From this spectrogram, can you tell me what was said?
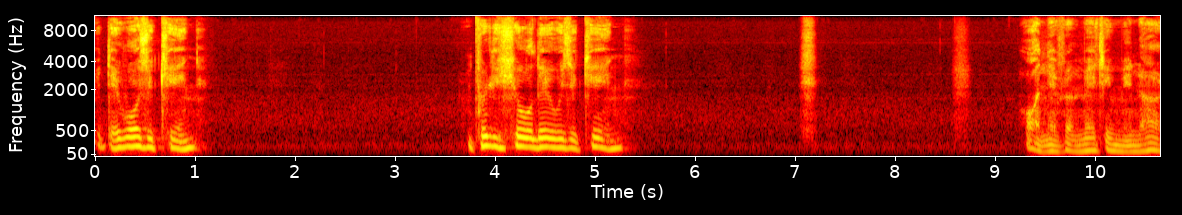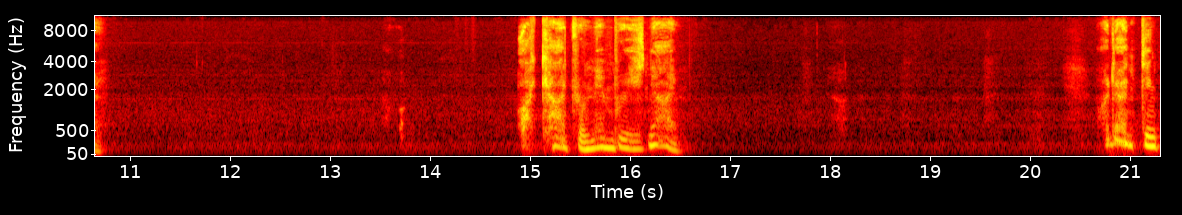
But there was a king. I'm pretty sure there was a king. Oh, I never met him, you know. I can't remember his name. I don't think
